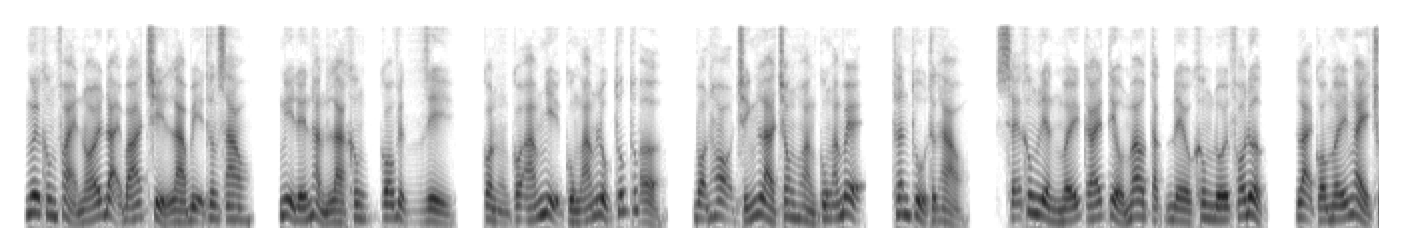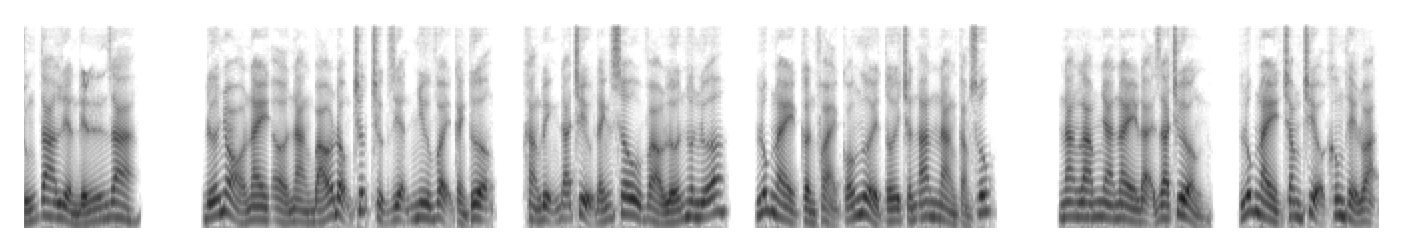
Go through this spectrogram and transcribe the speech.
ngươi không phải nói đại bá chỉ là bị thương sao, nghĩ đến hẳn là không có việc gì, còn có ám nhị cùng ám lục thúc thúc ở, bọn họ chính là trong hoàng cung ám vệ, thân thủ thực hảo, sẽ không liền mấy cái tiểu mao tặc đều không đối phó được, lại có mấy ngày chúng ta liền đến, đến ra. Đứa nhỏ này ở nàng báo động trước trực diện như vậy cảnh tượng, khẳng định đã chịu đánh sâu vào lớn hơn nữa, lúc này cần phải có người tới chấn an nàng cảm xúc. Nàng làm nhà này đại gia trưởng, lúc này trăm triệu không thể loạn,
